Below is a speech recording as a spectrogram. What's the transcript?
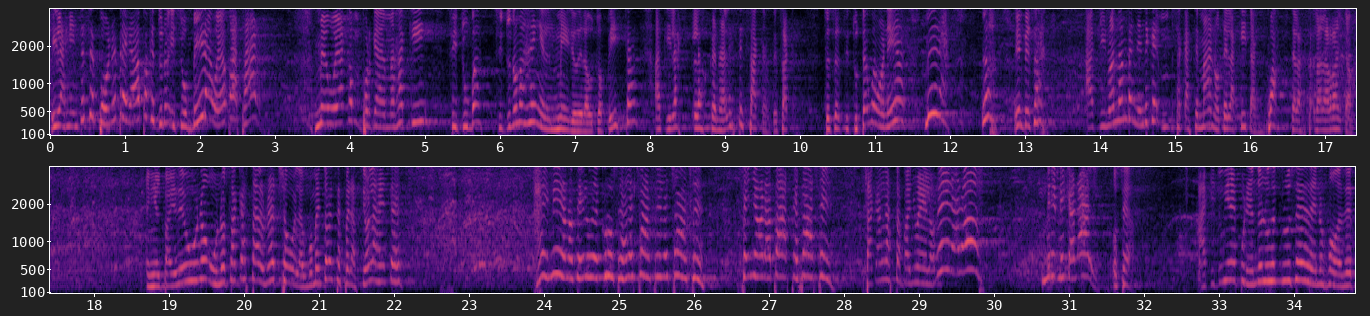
Y la gente se pone pegada para que tú no. Y tú, mira, voy a pasar. Me voy a. Porque además aquí, si tú vas, si tú no vas en el medio de la autopista, aquí los canales te sacan, te sacan. Entonces, si tú te huevoneas, mira, ah, empiezas. Aquí no andan pendientes que mm, sacaste mano, te la quitan, ¡guau! te la, te la arrancan. En el país de uno, uno saca hasta una chola. Un momento de desesperación, la gente. Ay, mira, no tiene luz de cruce, dale chance, dale chance. Señora, pase, pase. Sacan hasta pañuelo. Mira, no. Mi, mi canal. O sea, aquí tú vienes poniendo luz de cruce desde, no desde.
